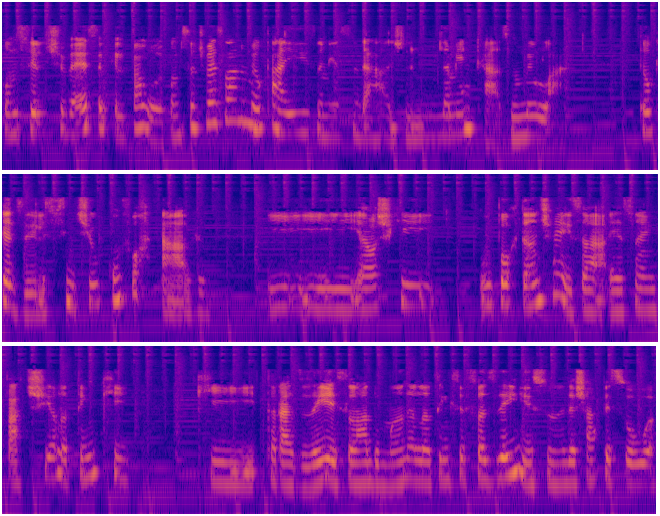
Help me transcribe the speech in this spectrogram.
como se ele tivesse, é o que ele falou, como se eu estivesse lá no meu país, na minha cidade, na minha casa, no meu lar. Então, quer dizer, ele se sentiu confortável. E, e eu acho que o importante é isso, essa empatia ela tem que, que trazer esse lado humano, ela tem que fazer isso, né? deixar a pessoa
